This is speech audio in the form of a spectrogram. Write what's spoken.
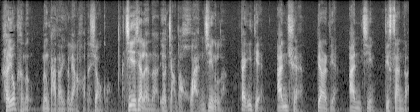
很有可能能达到一个良好的效果。接下来呢，要讲到环境了。但一点安全，第二点安静，第三个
